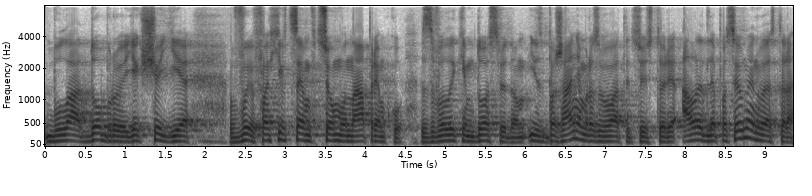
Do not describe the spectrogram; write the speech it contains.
була доброю, якщо є ви фахівцем в цьому напрямку з великим досвідом і з бажанням розвивати цю історію. Але для пасивного інвестора,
